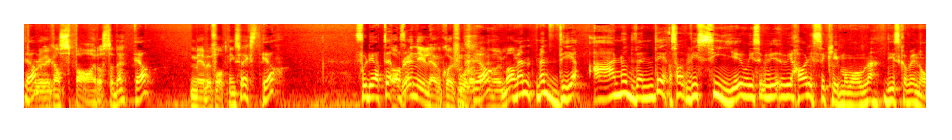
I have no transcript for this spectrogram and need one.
ja. tror du vi kan spare oss til det? Ja. Med befolkningsvekst? ja. Fordi at Da blir det en ny levekår for Ola Ja, men, men det er nødvendig. Altså, vi sier, vi, vi har disse klimamålene, de skal vi nå.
